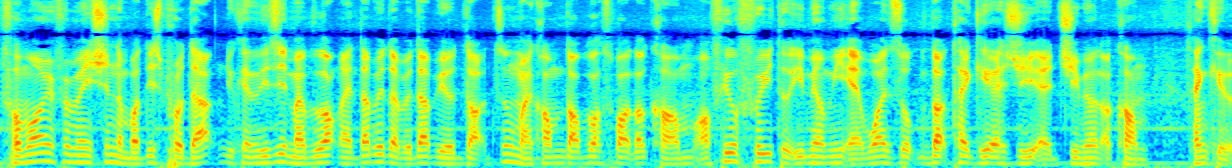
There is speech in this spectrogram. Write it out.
for more information about this product, you can visit my blog at www.zungmycom.blogspot.com or feel free to email me at yzook.taikiasg at gmail.com. Thank you.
